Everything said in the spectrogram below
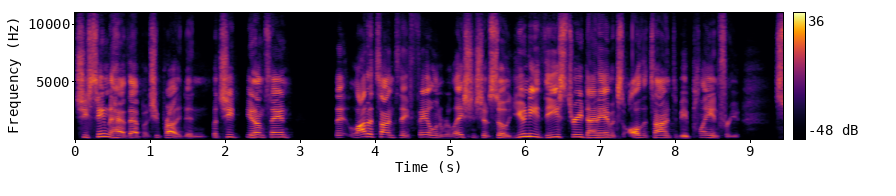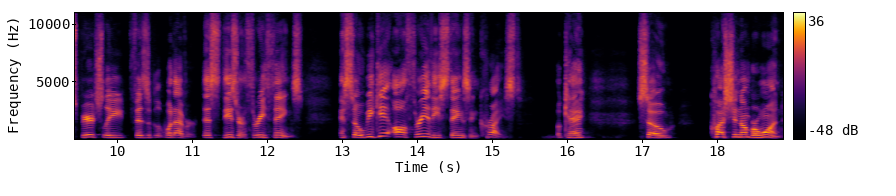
she seemed to have that, but she probably didn't. But she, you know what I'm saying? A lot of times they fail in relationships. So you need these three dynamics all the time to be playing for you, spiritually, physically, whatever. This these are three things, and so we get all three of these things in Christ. Okay, so question number one:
